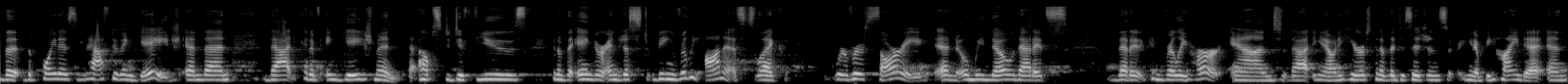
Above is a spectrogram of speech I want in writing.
the, the point is you have to engage and then that kind of engagement helps to diffuse kind of the anger and just being really honest like we're, we're sorry and, and we know that it's that it can really hurt and that you know and here's kind of the decisions you know behind it. And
